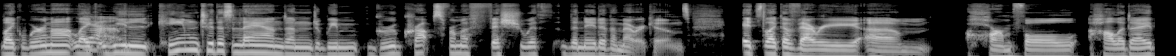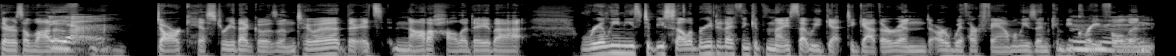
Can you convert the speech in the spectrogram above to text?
Like, we're not like, Yeah. we came to this land and we grew crops from a fish with the Native Americans. It's like a very um harmful holiday. There's a lot of Yeah. Dark history that goes into it. There, it's not a holiday that really needs to be celebrated. I think it's nice that we get together and are with our families and can be grateful Mhm. and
